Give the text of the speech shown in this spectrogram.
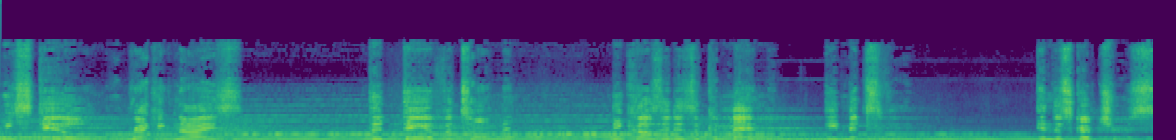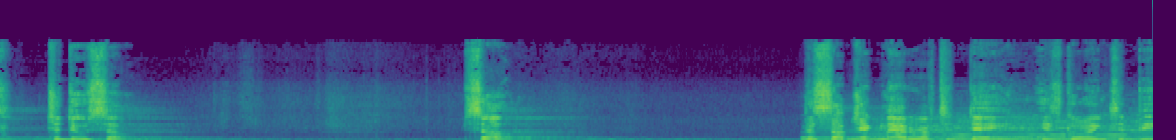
We still recognize the Day of Atonement because it is a commandment, a mitzvah in the scriptures to do so. So, the subject matter of today is going to be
